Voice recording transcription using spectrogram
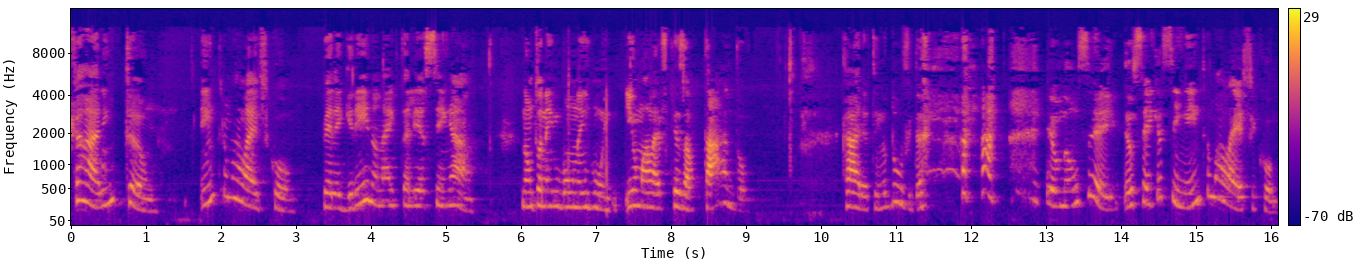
Cara, então, entre o maléfico peregrino, né, que tá ali assim, ah, não tô nem bom nem ruim, e o maléfico exaltado, cara, eu tenho dúvida. eu não sei. Eu sei que assim, entre o maléfico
